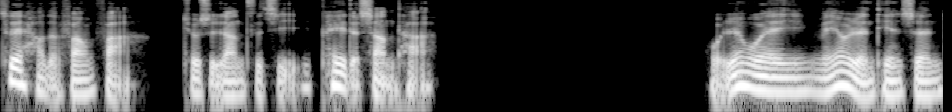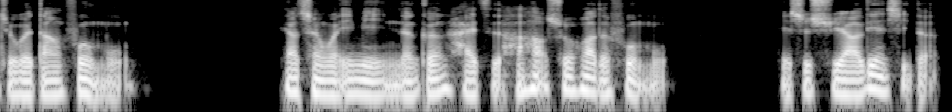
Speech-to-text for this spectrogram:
最好的方法就是让自己配得上它。我认为没有人天生就会当父母，要成为一名能跟孩子好好说话的父母，也是需要练习的。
